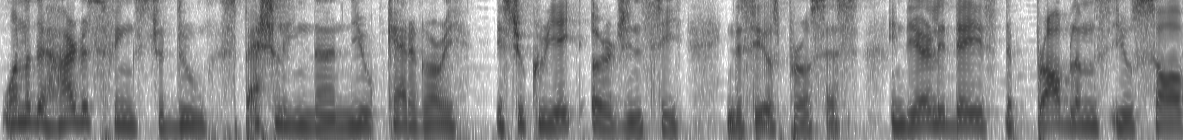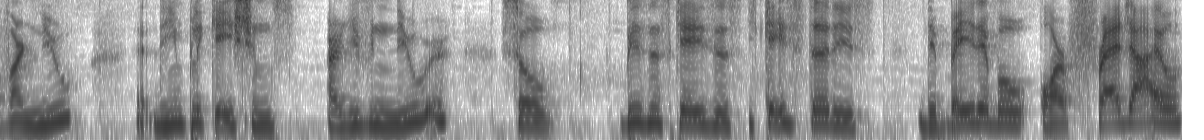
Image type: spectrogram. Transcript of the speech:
One of the hardest things to do, especially in the new category, is to create urgency in the sales process. In the early days, the problems you solve are new, the implications are even newer. So, business cases, case studies, debatable or fragile.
